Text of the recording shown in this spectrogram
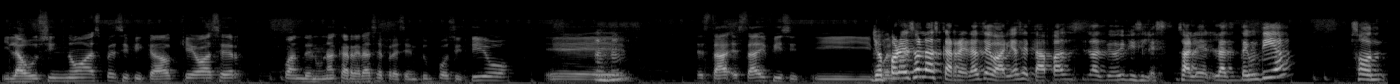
y la UCI no ha especificado qué va a hacer cuando en una carrera se presente un positivo. Eh, está, está difícil. Y, Yo por eso las carreras de varias etapas las veo difíciles. O sea, las de un día son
